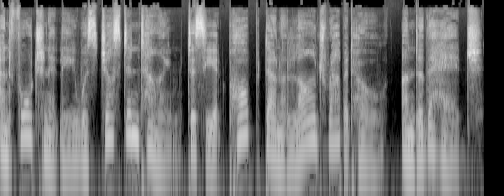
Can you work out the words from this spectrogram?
and fortunately was just in time to see it pop down a large rabbit hole under the hedge.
